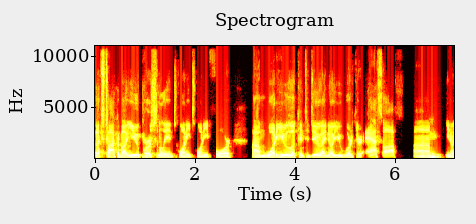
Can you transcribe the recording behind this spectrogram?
let's talk about you personally in 2024. Um, what are you looking to do? I know you work your ass off. Um, mm-hmm. You know,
